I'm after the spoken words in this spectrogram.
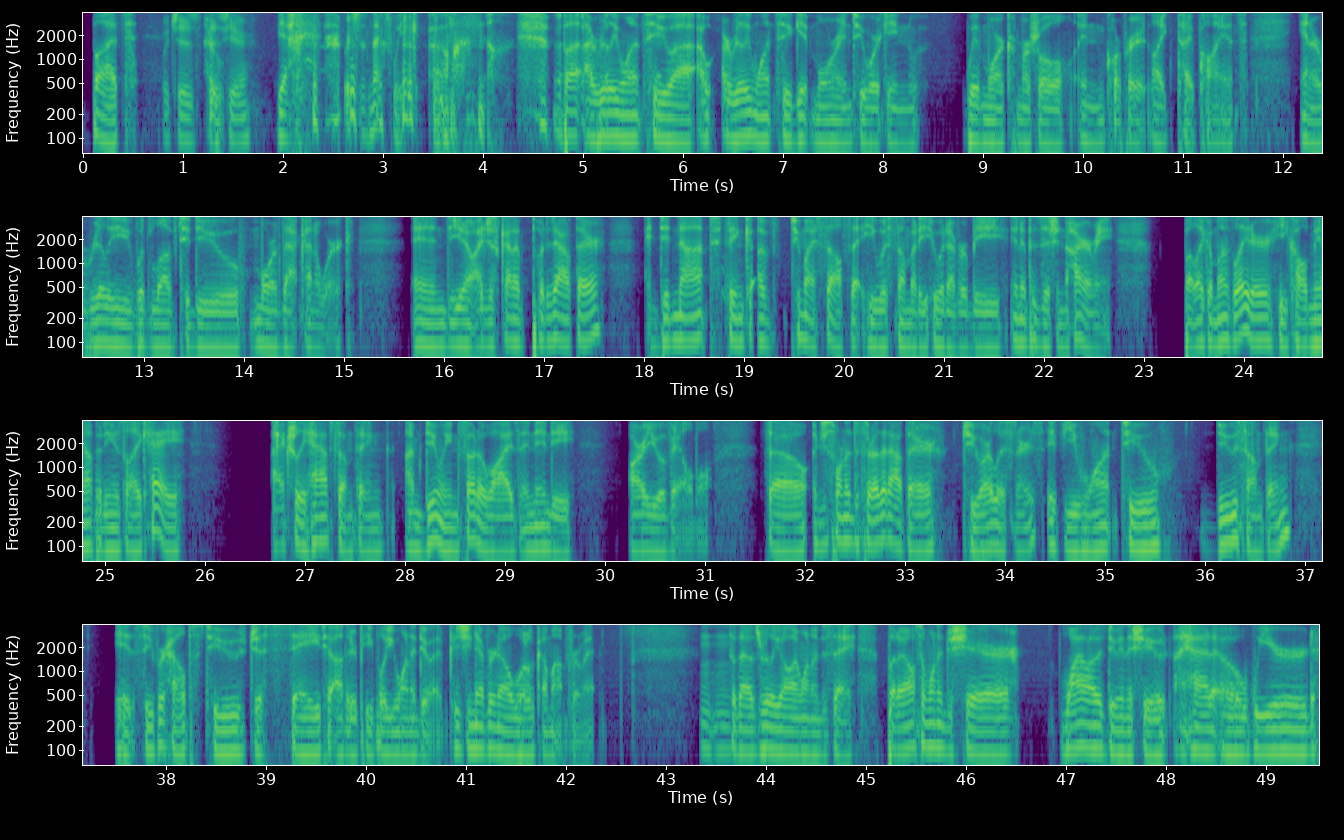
But which is this year. Yeah, which is next week. Um, no. But I really want to, uh, I, I really want to get more into working with more commercial and corporate like type clients. And I really would love to do more of that kind of work. And, you know, I just kind of put it out there. I did not think of to myself that he was somebody who would ever be in a position to hire me. But like a month later, he called me up and he was like, Hey, I actually have something I'm doing photo wise in Indy. Are you available? So I just wanted to throw that out there to our listeners. If you want to do something, it super helps to just say to other people you want to do it because you never know what'll come up from it. hmm So that was really all I wanted to say. But I also wanted to share while I was doing the shoot, I had a weird,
